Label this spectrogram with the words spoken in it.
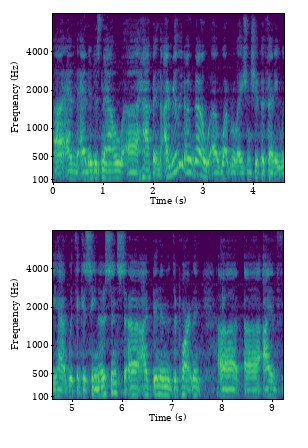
uh, and and it has now uh, happened. I really don't know uh, what relationship, if any, we have with the casinos since uh, I've been in the department. Uh, uh, I've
